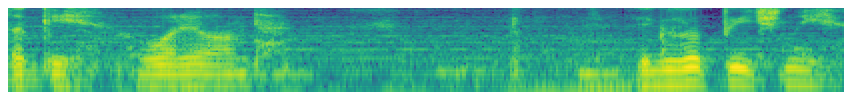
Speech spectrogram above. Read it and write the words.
Такий варіант. Екзотичний.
